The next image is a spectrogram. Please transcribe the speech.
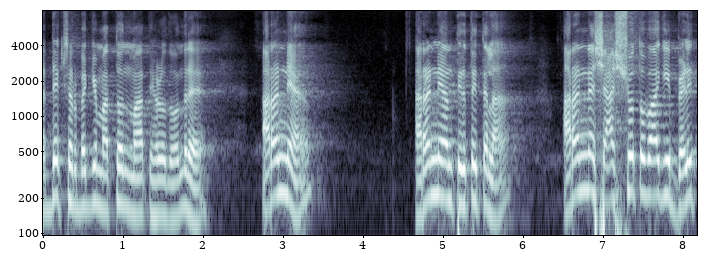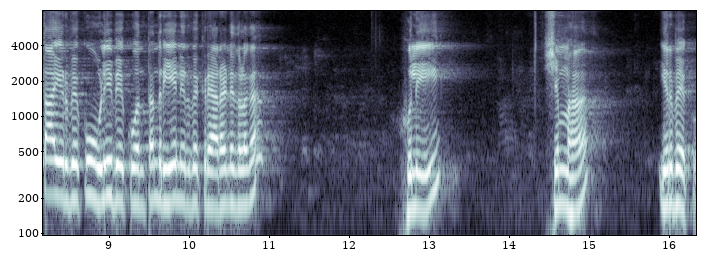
ಅಧ್ಯಕ್ಷರ ಬಗ್ಗೆ ಮತ್ತೊಂದು ಮಾತು ಹೇಳೋದು ಅಂದರೆ, ಅರಣ್ಯ ಅರಣ್ಯ ಅಂತ ಇರ್ತೈತಲ್ಲ ಅರಣ್ಯ ಶಾಶ್ವತವಾಗಿ ಬೆಳೀತಾ ಇರಬೇಕು, ಉಳಿಬೇಕು ಅಂತಂದ್ರೆ ಏನಿರ್ಬೇಕ್ರಿ ಅರಣ್ಯದೊಳಗೆ? ಹುಲಿ, ಸಿಂಹ ಇರಬೇಕು.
